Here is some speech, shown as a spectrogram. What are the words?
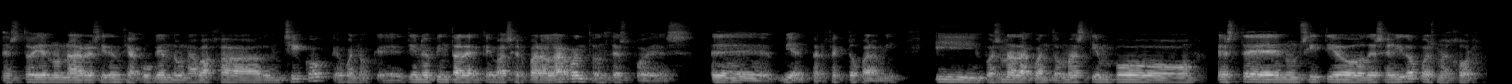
estoy en una residencia cubriendo una baja de un chico, que bueno, que tiene pinta de que va a ser para largo, entonces pues eh, bien, perfecto para mí. Y pues nada, cuanto más tiempo esté en un sitio de seguido, pues mejor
